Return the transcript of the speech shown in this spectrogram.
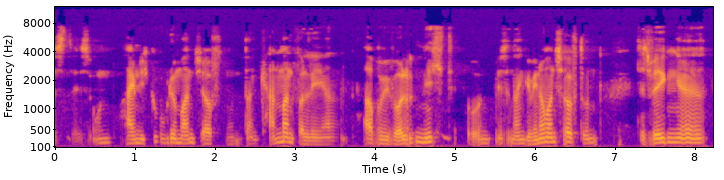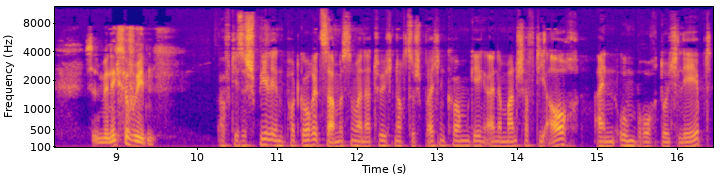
ist, ist unheimlich gute Mannschaft und dann kann man verlieren. Aber wir wollten nicht und wir sind eine Gewinnermannschaft und deswegen äh, sind wir nicht zufrieden. Auf dieses Spiel in Podgorica müssen wir natürlich noch zu sprechen kommen gegen eine Mannschaft, die auch einen Umbruch durchlebt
